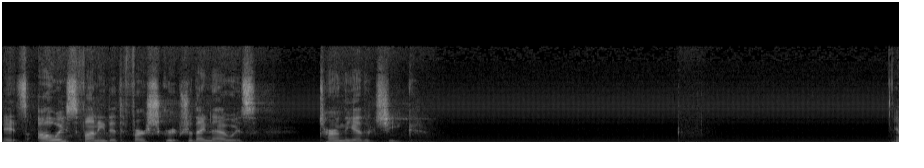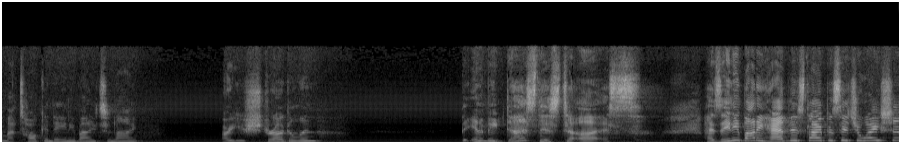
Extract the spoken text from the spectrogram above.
it's always funny that the first scripture they know is turn the other cheek. Am I talking to anybody tonight? Are you struggling? The enemy does this to us. Has anybody had this type of situation?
